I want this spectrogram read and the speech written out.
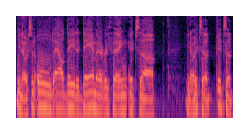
you know it's an old, outdated dam and everything. It's a you know it's a it's a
